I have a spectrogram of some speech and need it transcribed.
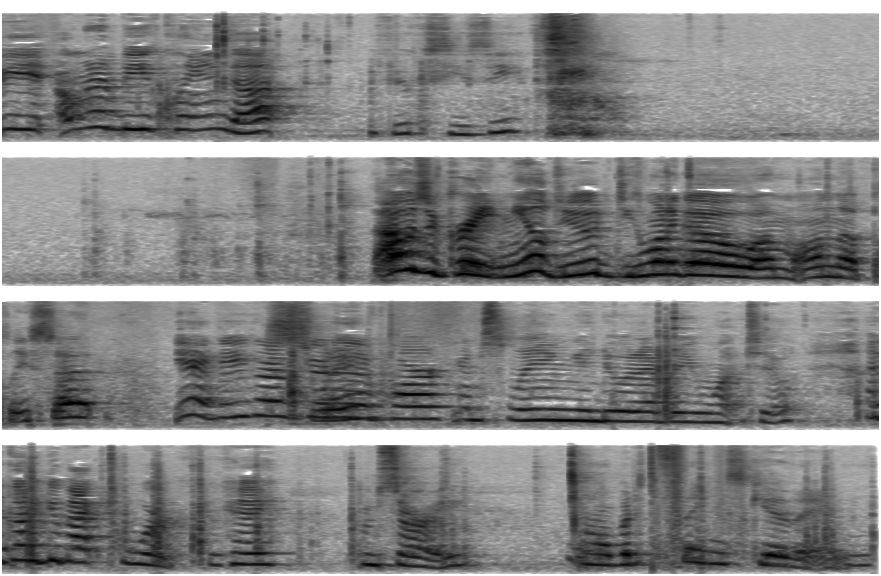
be. I'm gonna be cleaning up. If you excuse me. That was a great meal, dude. Do you want to go um on the playset? Yeah, you guys go to the park and swing and do whatever you want to. I gotta get back to work. Okay. I'm sorry. Oh, but it's Thanksgiving.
